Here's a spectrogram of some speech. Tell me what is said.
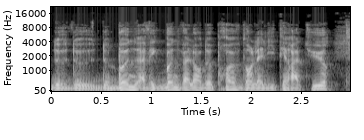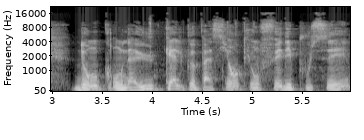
de, de, bonne, avec bonne valeur de preuve dans la littérature. Donc, on a eu quelques patients qui ont fait des poussées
